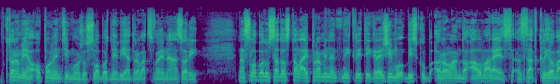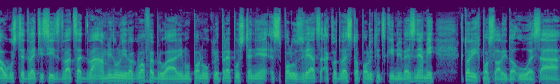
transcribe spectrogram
v ktorom jeho oponenti môžu slobodne vyjadrovať svoje názory. Na slobodu sa dostal aj prominentný kritik režimu biskup Rolando Alvarez. Zatkli ho v auguste 2022 a minulý rok vo februári mu ponúkli prepustenie spolu s viac ako 200 politickými väzňami, ktorých poslali do USA.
